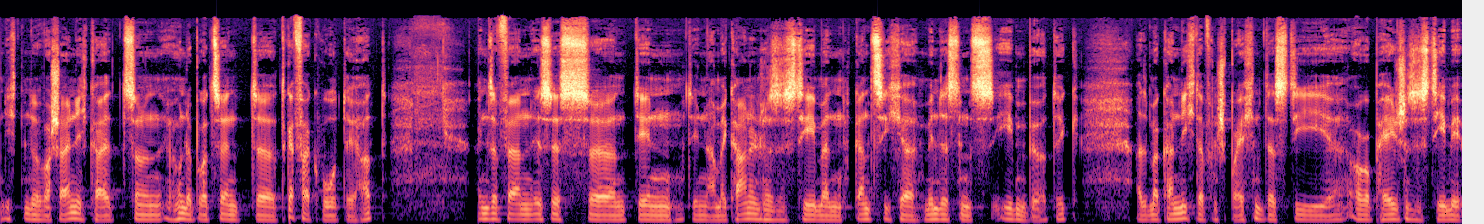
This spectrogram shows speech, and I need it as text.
nicht nur Wahrscheinlichkeit, sondern 100 Prozent Trefferquote hat. Insofern ist es äh, den, den amerikanischen Systemen ganz sicher mindestens ebenbürtig. Also man kann nicht davon sprechen, dass die äh, europäischen Systeme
